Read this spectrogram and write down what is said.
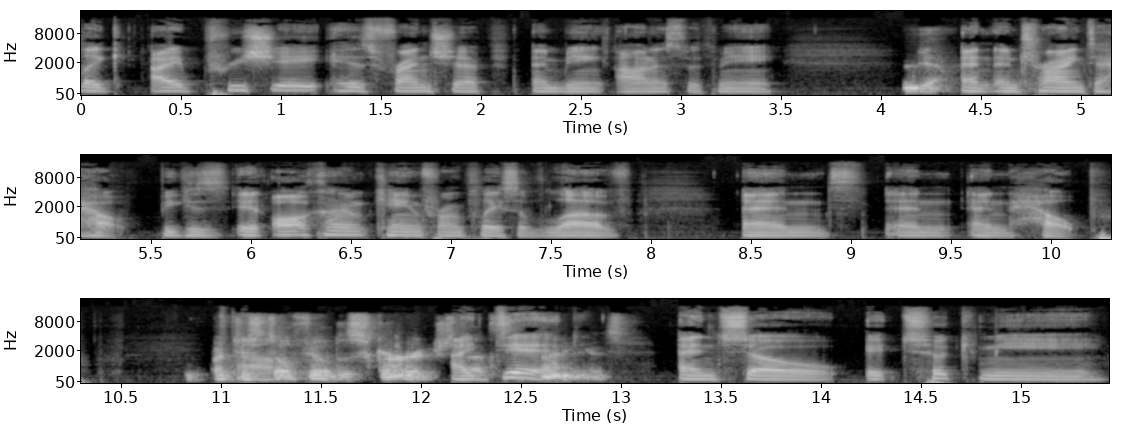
like I appreciate his friendship and being honest with me yeah. and and trying to help because it all kind of came from a place of love and and and help. But you still feel discouraged. Um, I did. and so it took me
